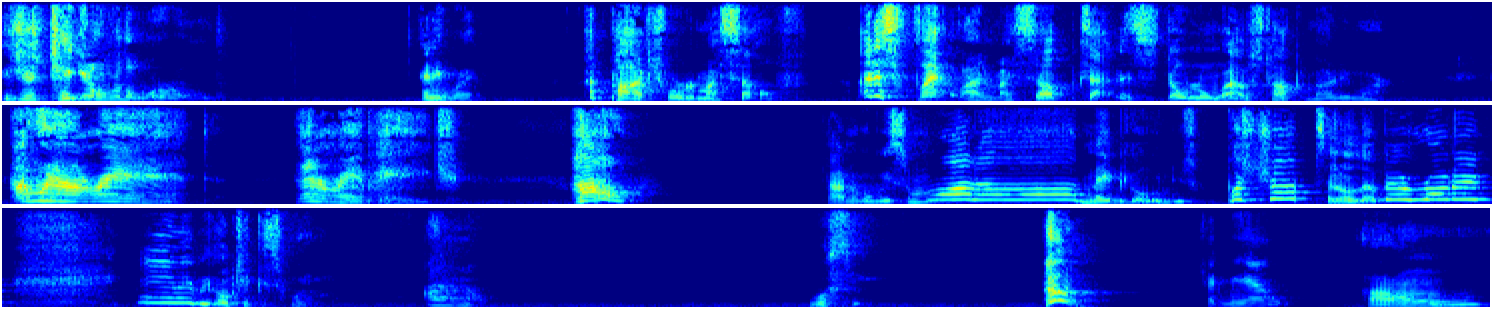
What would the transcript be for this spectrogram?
It's just taking over the world. Anyway, I pod shorted myself. I just flatlined myself because I just don't know what I was talking about anymore. I went on a rant and a rampage. How? Time to go get some water, maybe go do some push ups and a little bit of running, and maybe go take a swim. I don't know. We'll see. Oh! Check me out on,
